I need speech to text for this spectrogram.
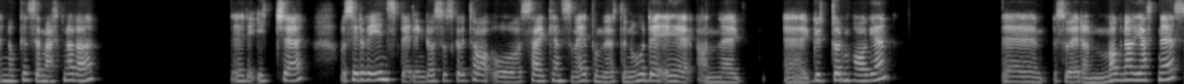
Er noen har merknader? Det er det ikke. Og siden vi er innspilling, da, så skal vi ta og si hvem som er på møtet nå. Det er Anne eh, Guttorm Hagen. Eh, så er det Magna Magnar Hjertnes.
